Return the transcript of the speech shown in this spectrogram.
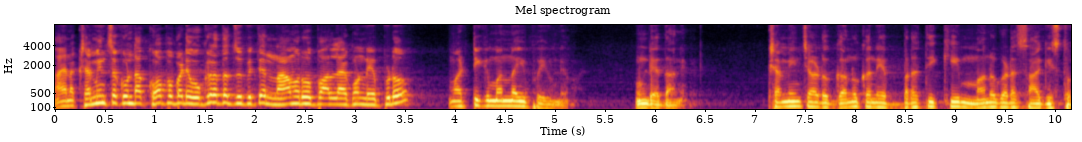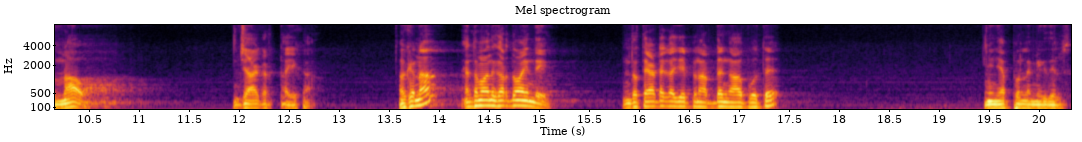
ఆయన క్షమించకుండా కోపపడి ఉగ్రత చూపితే నామరూపాలు లేకుండా ఎప్పుడో మట్టికి మన్న అయిపోయి ఉండేవాడు ఉండేదాన్ని క్షమించాడు గనుకనే బ్రతికి మనుగడ సాగిస్తున్నావు. జాగ్రత్త ఇక ఓకేనా? ఎంతమందికి అర్థమైంది? ఇంత తేటగా చెప్పిన అర్థం కాకపోతే నేను చెప్పనులే మీకు తెలుసు.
